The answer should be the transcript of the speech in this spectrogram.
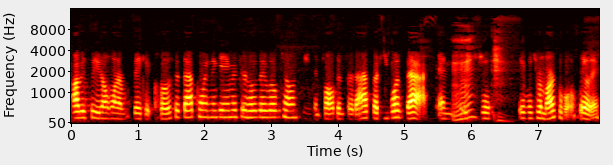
obviously you don't want to make it close at that point in the game if you're Jose Lobaton, so you can fault him for that. But he was back, and mm-hmm. it's just it was remarkable, really.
